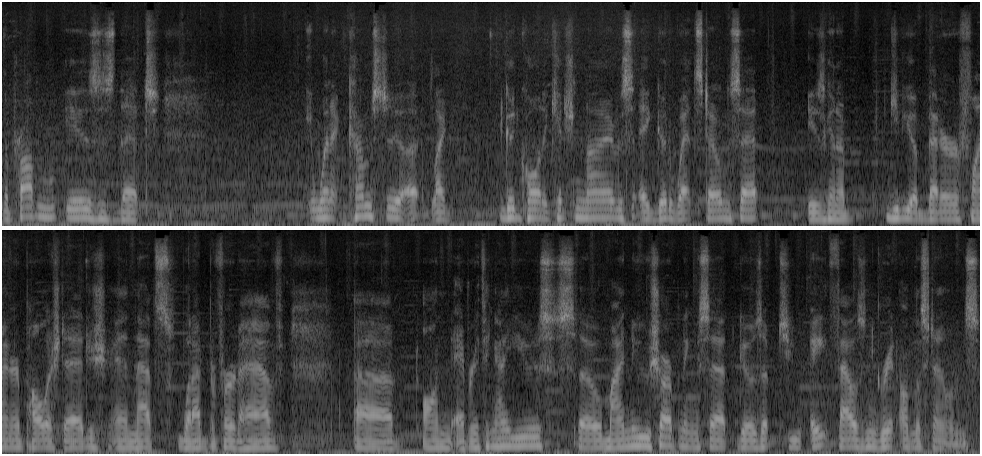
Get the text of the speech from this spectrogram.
The problem is, is that when it comes to uh, like good quality kitchen knives, a good whetstone set is going to give you a better, finer, polished edge, and that's what I'd prefer to have uh, on everything I use. So my new sharpening set goes up to 8,000 grit on the stones,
